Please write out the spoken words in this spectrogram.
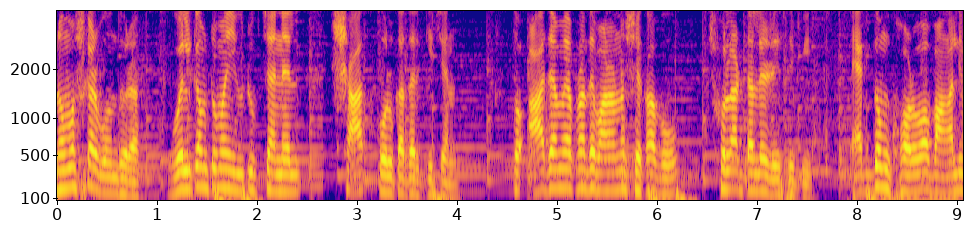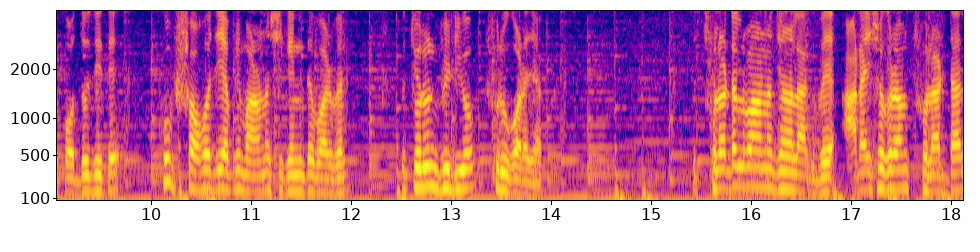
নমস্কার বন্ধুরা welcome to my YouTube channel সাত কলকাতার কিচেন তো আজ আমি আপনাদের বানানো শেখাবো ছোলার ডালের রেসিপি একদম ঘরোয়া বাঙালি পদ্ধতিতে খুব সহজেই আপনি বানানো শিখে নিতে পারবেন। তো চলুন ভিডিও শুরু করা যাক। ছোলার ডাল বানানোর জন্য লাগবে আড়াইশো গ্রাম ছোলার ডাল।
